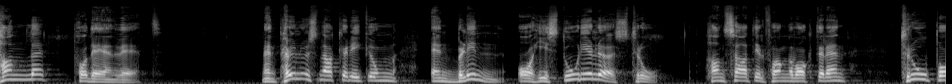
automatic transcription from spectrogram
handler på det en vet. Men Paulus snakker ikke om en blind og historieløs tro. Han sa til fangevokteren, tro på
